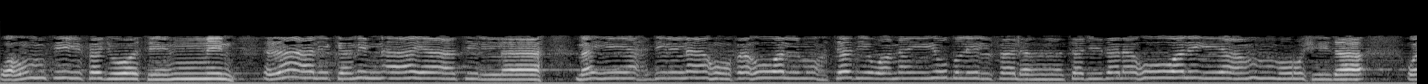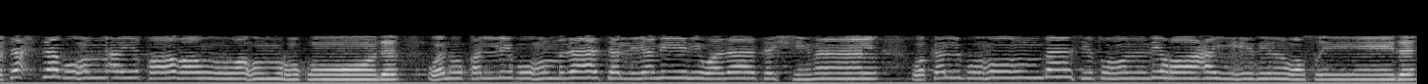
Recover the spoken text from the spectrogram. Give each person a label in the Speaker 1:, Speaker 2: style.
Speaker 1: وهم في فجوة من ذلك من آيات الله. من يهد الله فهو المهتد ومن يضلل فلن تجد له وليا مرشدا. وتحسبهم أيقاظا وهم رقود. ونقلبهم ذات اليمين وذات الشمال. وكلبهم باسط ذراعيه بالوصيد.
